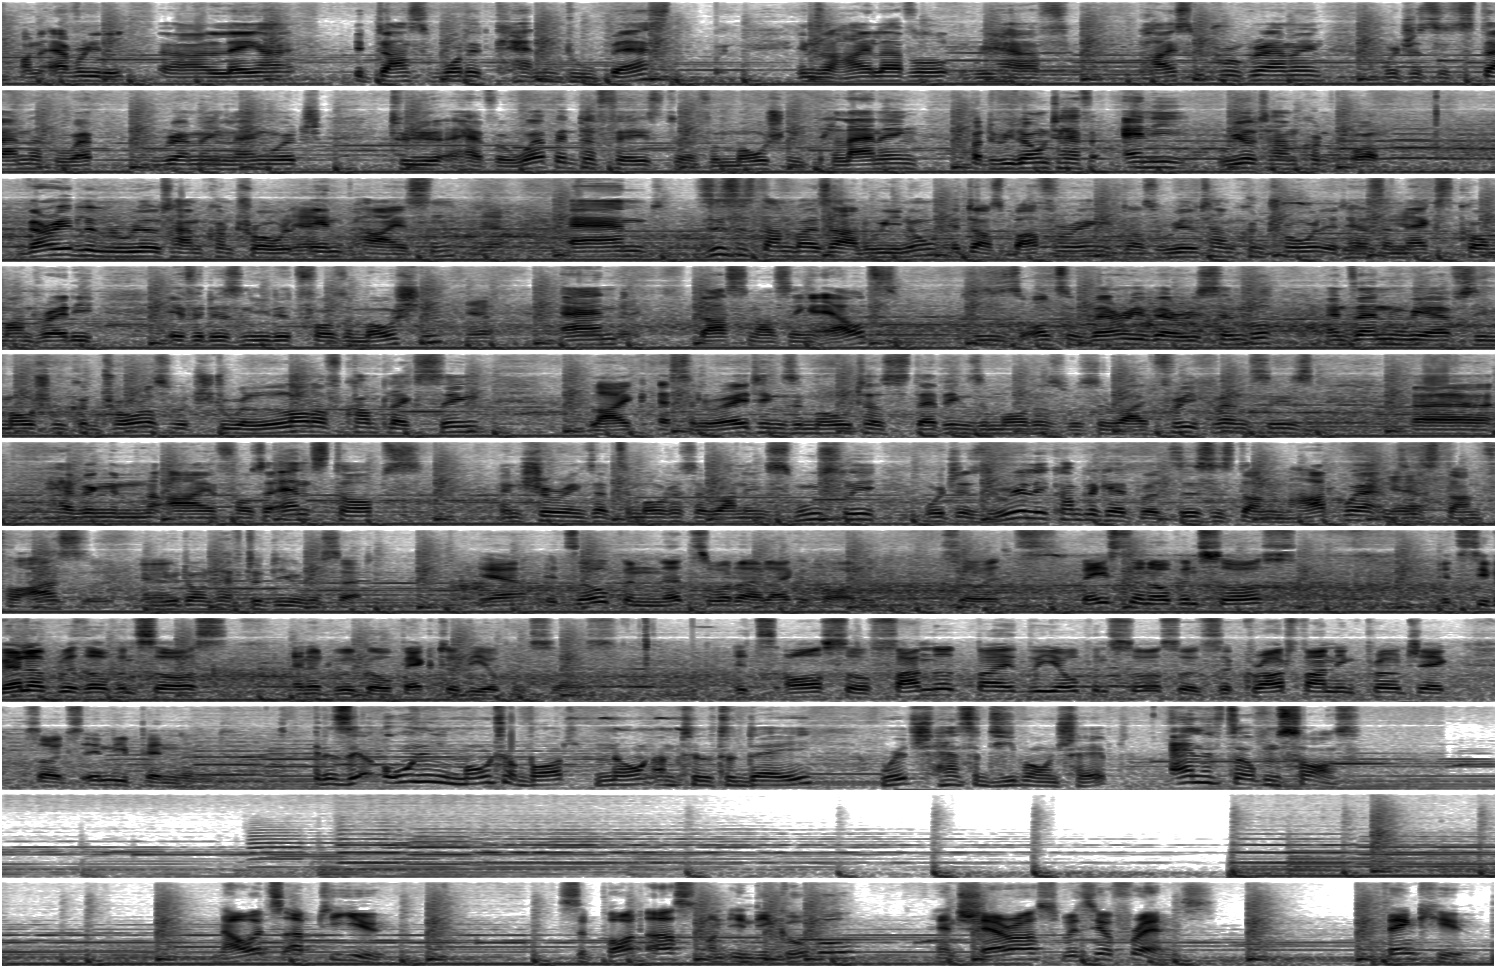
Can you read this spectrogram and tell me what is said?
On every uh, layer it does what it can do best. In the high level we have Python programming, which is a standard web programming language, to have a web interface, to have a motion planning, but we don't have any real-time control, very little real-time control Yeah. in Python. Yeah. And this is done by the Arduino. It does buffering, it does real-time control, it has the next command ready if it is needed for the motion Yeah. and does nothing else. This is also very, very simple. And then we have the motion controllers which do a lot of complex things like accelerating the motors, stepping the motors with the right frequencies, uh, having an eye for the end stops, ensuring that the motors are running smoothly, which is really complicated, but this is done in hardware and Yeah. this is done for us, and you don't have to deal with that. Yeah, it's open. That's what I like about it. So it's based on open source. It's developed with open source, and it will go back to the open source. It's also funded by the open source, so it's a crowdfunding project, so it's independent. It is the only motorboard known until today which has a T-bone shaped and it's open source. Now it's up to you. Support us on Indiegogo and share us with your friends. Thank you.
